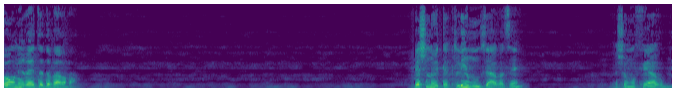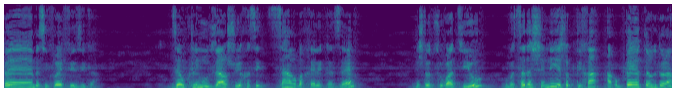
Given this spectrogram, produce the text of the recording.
בואו נראה את הדבר הבא. יש לנו את הכלי המוזר הזה, אשר מופיע הרבה בספרי פיזיקה. זהו כלי מוזר שהוא יחסית צר בחלק הזה, יש לו צורת U, ובצד השני יש לו פתיחה הרבה יותר גדולה.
